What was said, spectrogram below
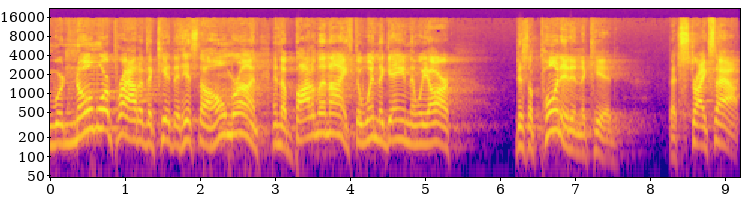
We're no more proud of the kid that hits the home run in the bottom of the ninth to win the game than we are disappointed in the kid that strikes out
